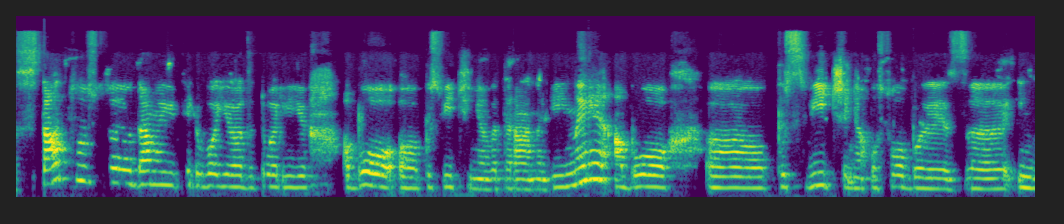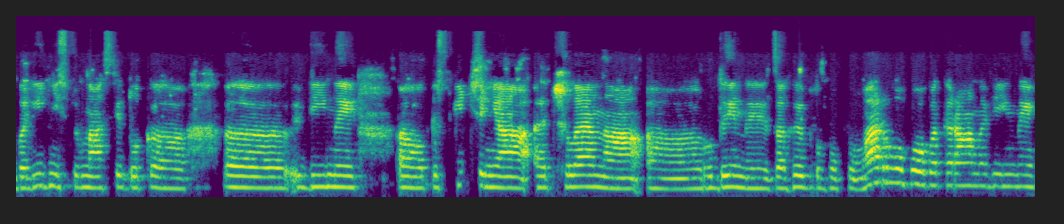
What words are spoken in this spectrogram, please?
статус е, даної цільової аудиторії, або е, посвідчення ветерана війни, або е, посвідчення особи з е, інвалідністю внаслідок е, е, війни, е, посвідчення члена е, родини загиблого померлого ветерана війни,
